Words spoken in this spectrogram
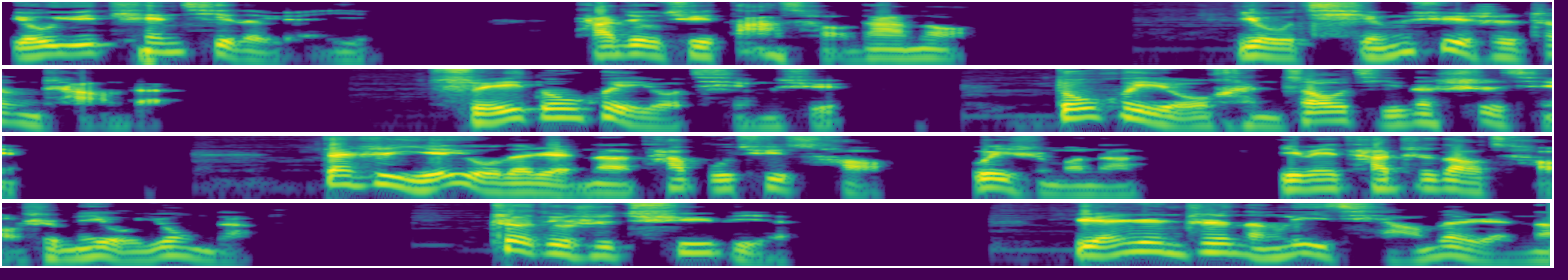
由于天气的原因，他就去大吵大闹。有情绪是正常的，谁都会有情绪，都会有很着急的事情。但是也有的人呢，他不去吵，为什么呢？因为他知道吵是没有用的，这就是区别。原认知能力强的人呢，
